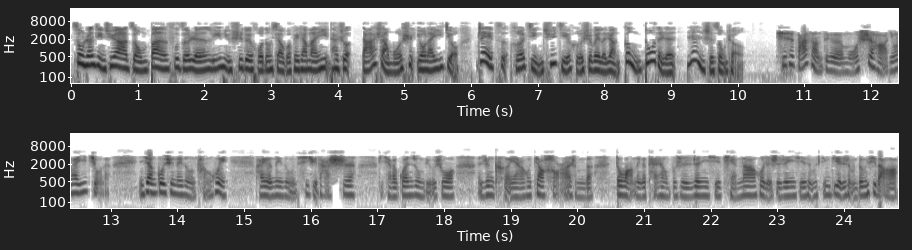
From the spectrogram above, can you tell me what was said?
宋城景区啊，总办负责人李女士对活动效果非常满意。她说，打赏模式由来已久，这次和景区结合是为了让更多的人认识宋城。其实打赏这个模式哈，由来已久的。你像过去那种堂会，还有那种戏曲大师底下的观众，比如说认可呀或叫好啊什么的，都往那个台上不是扔一些钱呐，或者是扔一些什么金戒指什么东西的啊。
